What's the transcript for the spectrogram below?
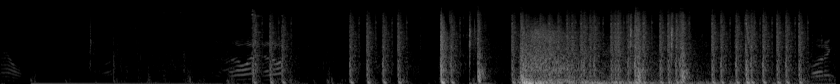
Ow. Another one, another one. Loading.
